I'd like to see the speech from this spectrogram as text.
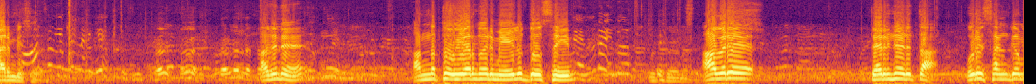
ആരംഭിച്ചത്. അതിന് അന്നത്തെ ഉയർന്ന ഒരു മേലുദ്യോഗസ്ഥയും അവർ തെരഞ്ഞെടുത്ത ഒരു സംഘം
